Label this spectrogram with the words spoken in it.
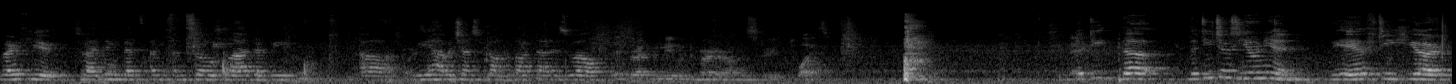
Very few. So I think that's, I'm, I'm so glad that we, uh, we have a chance to talk about that as well. They threatened me with murder on the street twice. The, the, the teachers' union, the AFT here,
